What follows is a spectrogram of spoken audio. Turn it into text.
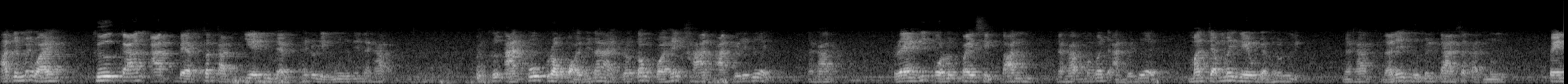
อัดจนไม่ไหว คือการอัดแบบสกัดเย็นแบบไฮดรอลิกมือนี่นะครับ คืออัดปุ๊บเราปล่อยไม่ได้ เราต้องปล่อยให้คานอัดไปเรื่อยๆนะครับ แรงที่กดลงไปสิบตันนะครับ มันก็จะอัดไปเรื่อยมันจะไม่เร็วแบบไฮดรอลิกนะครับและนี่คือเป็นการสกัดมือเป็น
